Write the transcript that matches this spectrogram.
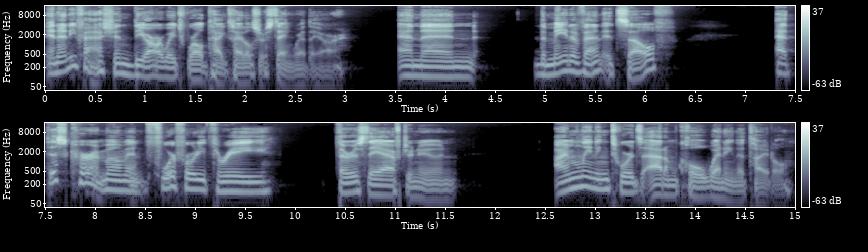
in any fashion the ROH World Tag Titles are staying where they are, and then the main event itself at this current moment 443 Thursday afternoon I'm leaning towards Adam Cole winning the title.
